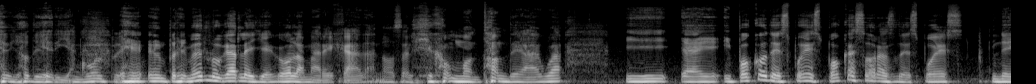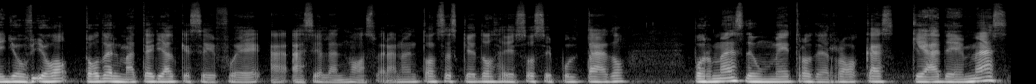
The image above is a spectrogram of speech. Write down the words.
yo diría. Golpe. En primer lugar le llegó la marejada, ¿no? Se le llegó un montón de agua y, eh, y poco después, pocas horas después, le llovió todo el material que se fue hacia la atmósfera, ¿no? Entonces quedó eso sepultado por más de un metro de rocas que además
